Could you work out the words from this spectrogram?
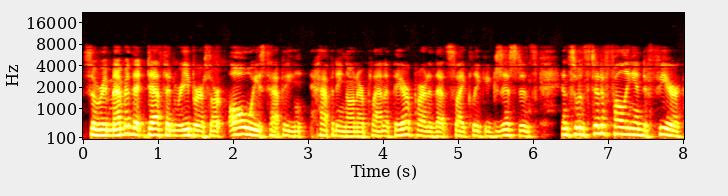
So remember that death and rebirth are always happening happening on our planet. They are part of that cyclic existence. And so instead of falling into fear,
